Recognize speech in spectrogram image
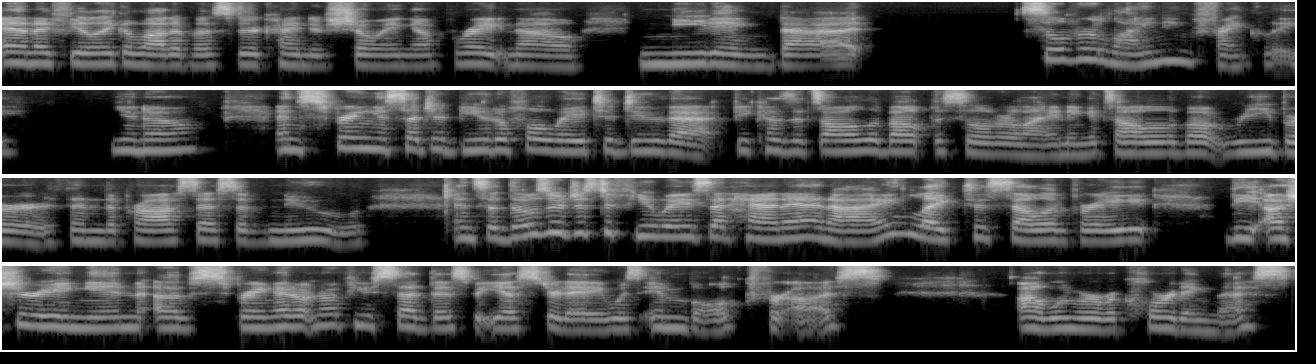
And i feel like a lot of us are kind of showing up right now needing that silver lining frankly you know? And spring is such a beautiful way to do that because it's all about the silver lining. It's all about rebirth and the process of new. And so those are just a few ways that hannah and i like to celebrate the ushering in of spring. I don't know if you said this but yesterday was Imbolc for us uh, when we're recording this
